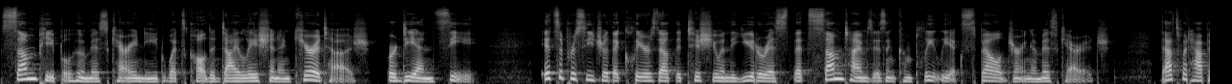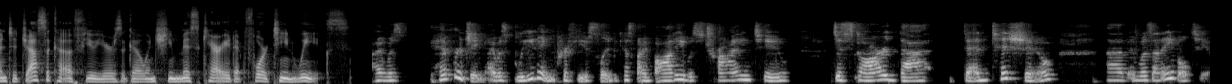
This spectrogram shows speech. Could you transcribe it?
Some people who miscarry need what's called a dilation and curettage, or D&C. It's a procedure that clears out the tissue in the uterus that sometimes isn't completely expelled during a miscarriage. That's what happened to Jessica a few years ago when she miscarried at 14 weeks. I was hemorrhaging. I was bleeding profusely because my body was trying to discard that dead tissue uh, and was unable to.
